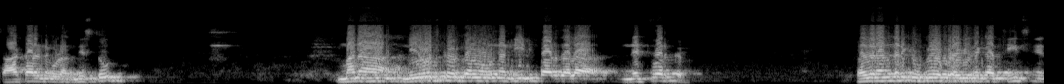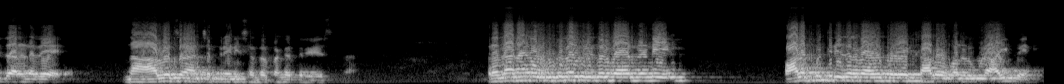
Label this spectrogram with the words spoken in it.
సహకారాన్ని కూడా అందిస్తూ మన నియోజకవర్గంలో ఉన్న నీటిపారుదల నెట్వర్క్ ప్రజలందరికీ ఉపయోగపడే విధంగా తీర్చిదిద్దాలన్నదే నా ఆలోచన అని చెప్పి నేను ఈ సందర్భంగా తెలియజేస్తున్నాను. ప్రధానంగా ఉప్పుగల్ రిజర్వాయర్ నుండి పాలకుర్తి రిజర్వాయర్ పోయే కాలువ పనులు కూడా ఆగిపోయినాయి.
